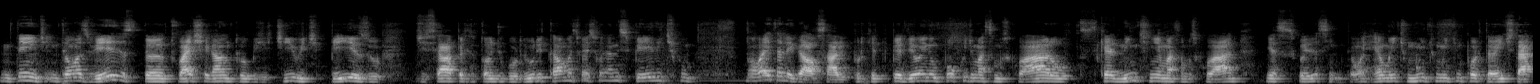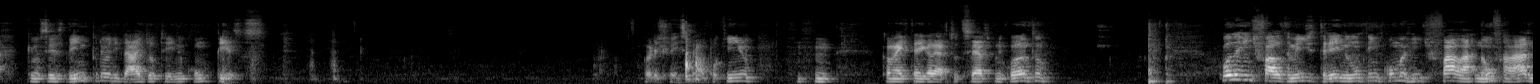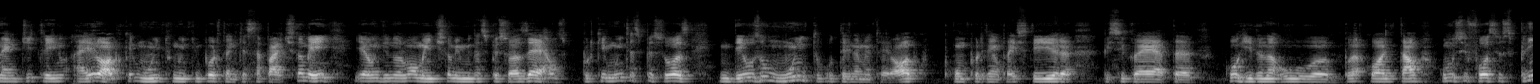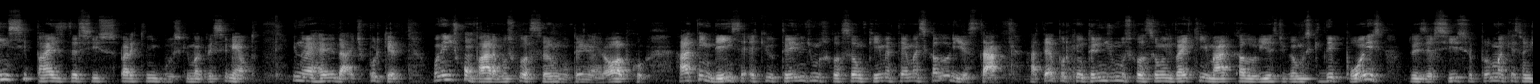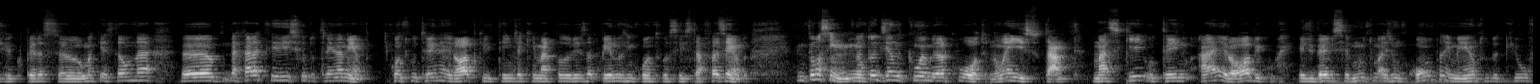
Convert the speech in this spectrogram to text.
Entende? Então, às vezes, tu vai chegar no teu objetivo de peso, de, sei lá, percentual de gordura e tal, mas tu vai se olhar no espelho e, tipo, não vai estar legal, sabe? Porque tu perdeu ainda um pouco de massa muscular ou sequer nem tinha massa muscular e essas coisas assim. Então, é realmente muito, muito importante, tá? Que vocês deem prioridade ao treino com pesos. Agora deixa eu respirar um pouquinho. Como é que tá aí, galera? Tudo certo por enquanto? Quando a gente fala também de treino, não tem como a gente falar, não falar né, de treino aeróbico. É muito, muito importante essa parte também e é onde normalmente também muitas pessoas erram, porque muitas pessoas endeusam muito o treinamento aeróbico, como por exemplo a esteira, bicicleta, corrida na rua, pular corda e tal, como se fossem os principais exercícios para quem busca emagrecimento. E não é a realidade. Por quê? Quando a gente compara musculação com treino aeróbico, a tendência é que o treino de musculação queime até mais calorias, tá? Até porque o treino de musculação ele vai queimar calorias, digamos que depois do exercício, por uma questão de recuperação, uma questão da, uh, da característica do treinamento. Enquanto que o treino aeróbico ele tende a queimar calorias apenas enquanto você está fazendo. Então, assim, não estou dizendo que um é melhor que o outro, não é isso, tá? Mas que o treino aeróbico ele deve ser muito mais um complemento do que o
